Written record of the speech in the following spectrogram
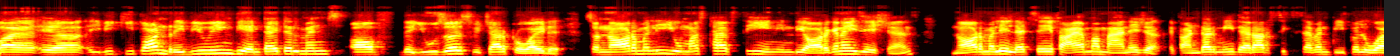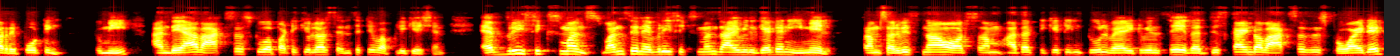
Uh, we keep on reviewing the entitlements of the users which are provided. So normally you must have seen in the organizations normally let's say if i am a manager if under me there are six seven people who are reporting to me and they have access to a particular sensitive application. Every six months once in every six months i will get an email from ServiceNow or some other ticketing tool where it will say that this kind of access is provided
